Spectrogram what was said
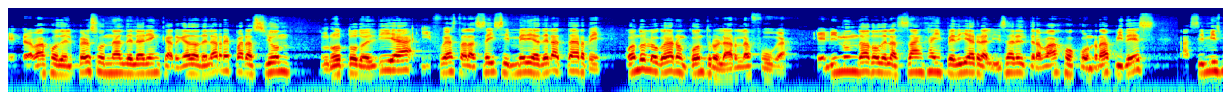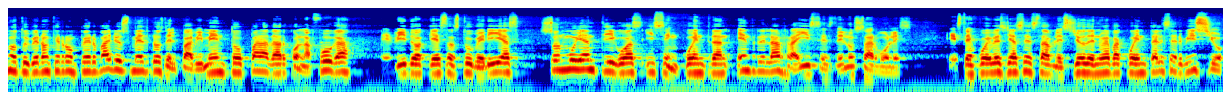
El trabajo del personal del área encargada de la reparación duró todo el día y fue hasta las seis y media de la tarde cuando lograron controlar la fuga. El inundado de la zanja impedía realizar el trabajo con rapidez, asimismo tuvieron que romper varios metros del pavimento para dar con la fuga, debido a que estas tuberías son muy antiguas y se encuentran entre las raíces de los árboles. Este jueves ya se estableció de nueva cuenta el servicio,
